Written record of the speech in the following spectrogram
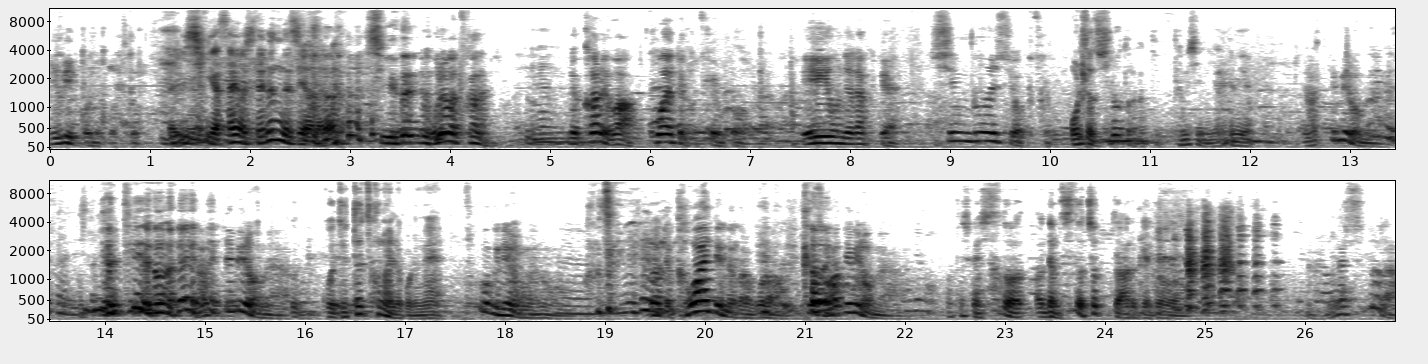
指一本でこうつけ意識が作用してるんですよ。で俺はつかない。ん。で彼はこうやってくっつけると A4 じゃなくて新聞紙をくっつける。俺ちょっと素人だから試しにやってみよう。やってみろお前。やってみろお前。やってみろお前。これ絶対つかないねこれね。つくわけねえよお前の。だって乾いてんだからほら触ってみろお前。確かに湿度あでも湿度ちょっとあるけどいや湿度な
